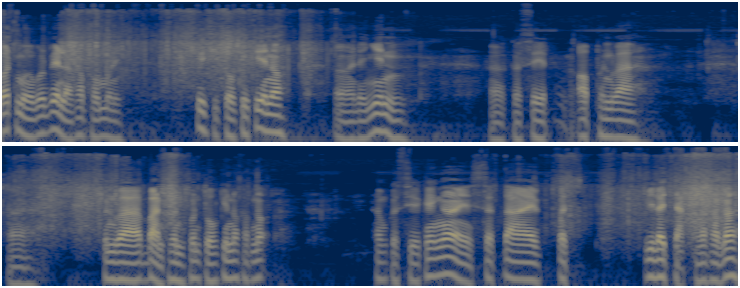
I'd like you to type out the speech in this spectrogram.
มดมือบดเว้นแหละครับผมมื่อนี้คือสิตกอยู่ที่เนาะเออได้ยินเอ่อเกษตรออบเพิ่นว่าเพิ่นว่าบ้านเพิ่นฝนตกอยู่เนาะครับเนาะทำเกษตรง่ายๆสไตล์ปัจวิรจักรนะครับเนาะ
